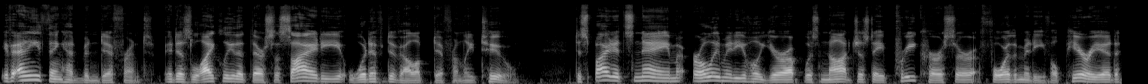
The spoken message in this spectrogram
if anything had been different, it is likely that their society would have developed differently too. Despite its name, early medieval Europe was not just a precursor for the medieval period,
